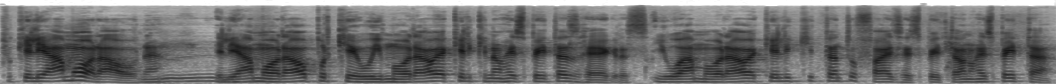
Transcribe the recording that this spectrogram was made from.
Porque ele é amoral, né? Hum. Ele é amoral porque o imoral é aquele que não respeita as regras. E o amoral é aquele que tanto faz, respeitar ou não respeitar.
